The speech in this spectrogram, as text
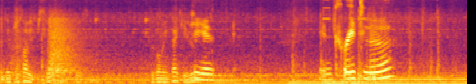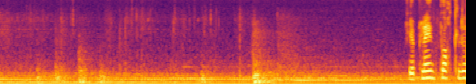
Il était juste en épicerie. Ça fait combien de temps qu'il Ok, est il y, là? a... il là. Il y a plein de portes là.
